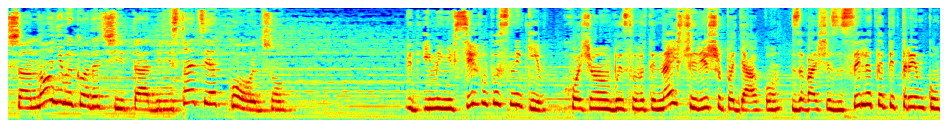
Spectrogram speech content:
Шановні викладачі та адміністрація коледжу, Від імені всіх випускників хочемо висловити найщирішу подяку за ваші зусилля та підтримку,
